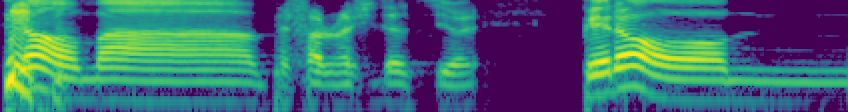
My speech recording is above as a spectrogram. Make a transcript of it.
No, ma per fare una citazione. Però mh,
